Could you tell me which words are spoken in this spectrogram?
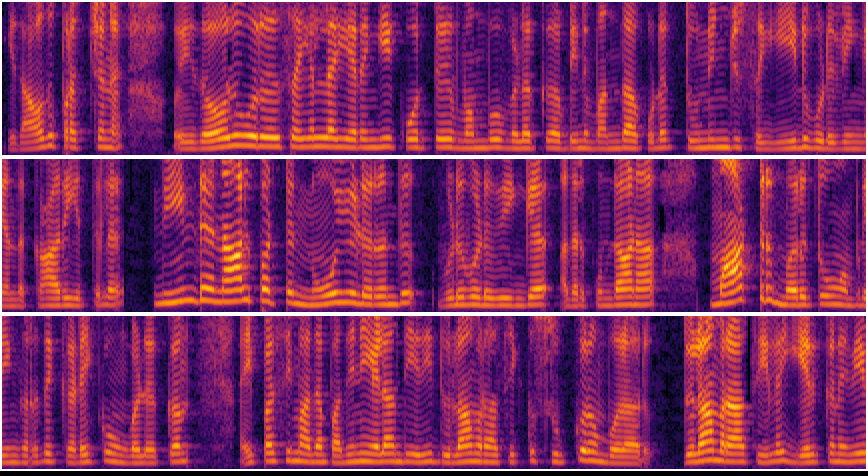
ஏதாவது பிரச்சனை. ஏதாவது ஒரு செயலில் இறங்கி கோட்டு வம்பு விளக்கு அப்படின்னு வந்தால் கூட துணிஞ்சு செய் ஈடுபடுவீங்க அந்த காரியத்தில். நீண்ட நாள் பட்ட நோயிலிருந்து விடுபடுவீங்க. அதற்குண்டான மாற்று மருத்துவம் அப்படிங்கிறது கிடைக்கும் உங்களுக்கு. ஐப்பசி மாதம் பதினேழாம் தேதி துலாம் ராசிக்கு சுக்கிரம் போகிறாரு துலாம் ராசியில் ஏற்கனவே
